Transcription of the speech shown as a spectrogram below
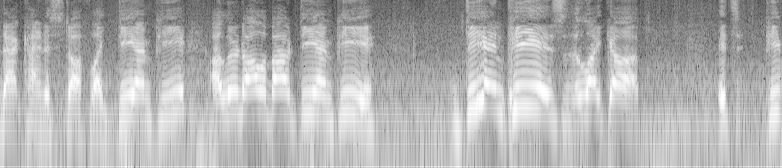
that kind of stuff like DMP. I learned all about DMP. DNP is like a, it's pe-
